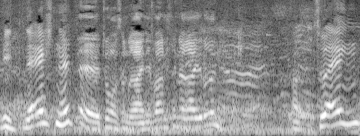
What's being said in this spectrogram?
Wie, ne, echt nicht? Nee, Thomas und Reini waren nicht in der Reihe drin. Zu eng?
